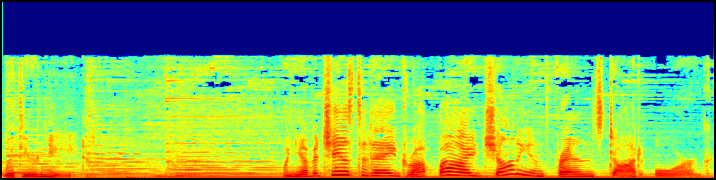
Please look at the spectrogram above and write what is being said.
with your need. When you have a chance today, drop by joniandfriends.org.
